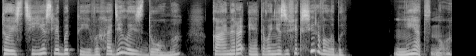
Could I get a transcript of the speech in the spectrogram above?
То есть, если бы ты выходила из дома, камера этого не зафиксировала бы? «Нет, ну,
